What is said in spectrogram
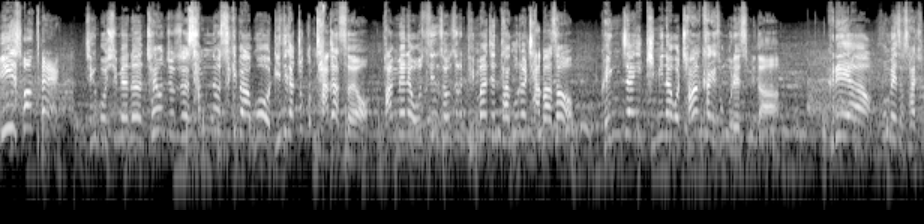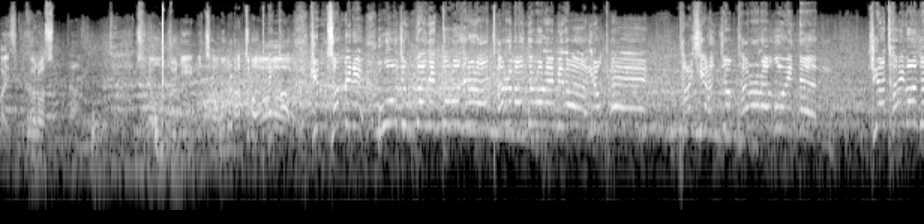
이 선택! 지금 보시면은 최원준 선수의 3루 스킵하고 리드가 조금 작았어요. 반면에 오스틴 선수는 빗맞은 타구를 잡아서 굉장히 기민하고 정확하게 송구를 했습니다. 그래야 홈에서 살 수가 있습니다. 그렇습니다 자, 최원준이 미처 홈을 밟지 못했고 어. 김선빈이 우중간에 떨어지는 안타를 만들어냅니다. 이렇게 다시 한 점 달아나고 있는 기아 타이거즈.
